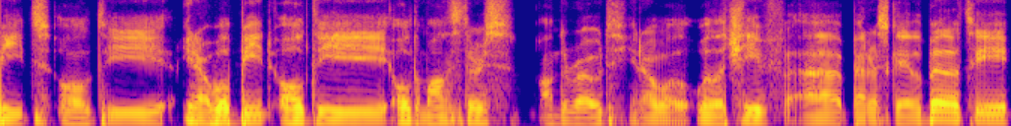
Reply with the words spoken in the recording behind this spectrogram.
beat all the you know we'll beat all the all the monsters on the road. You know we'll we'll achieve uh, better scalability,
